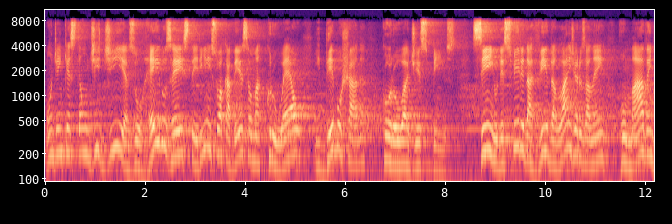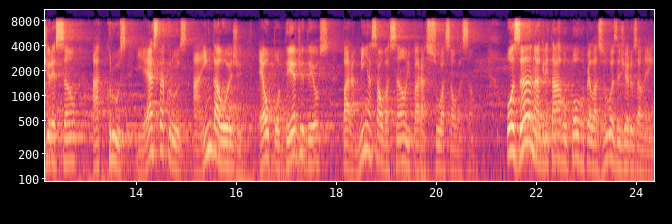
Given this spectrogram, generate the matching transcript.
onde em questão de dias o Rei dos Reis teria em sua cabeça uma cruel e debochada coroa de espinhos. Sim, o desfile da vida lá em Jerusalém rumava em direção a cruz, e esta cruz, ainda hoje, é o poder de Deus para a minha salvação e para a sua salvação. Osana gritava o povo pelas ruas de Jerusalém,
